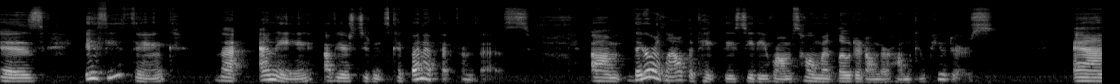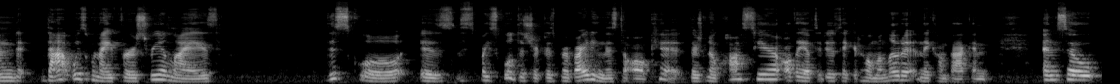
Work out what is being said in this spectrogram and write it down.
is if you think that any of your students could benefit from this. Um, they're allowed to take these CD-ROMs home and load it on their home computers. And that was when I first realized this school is my school district is providing this to all kids. There's no cost here. All they have to do is take it home and load it, and they come back and and so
